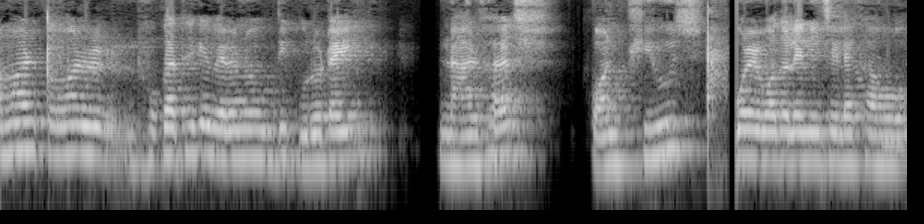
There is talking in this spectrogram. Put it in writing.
আমার তোমার ঢোকা থেকে বেরোনো অবধি পুরোটাই নার্ভাস কনফিউজ উপরের বদলে নিচে লেখা হোক,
